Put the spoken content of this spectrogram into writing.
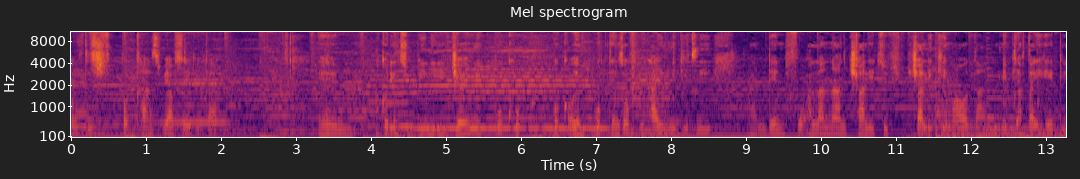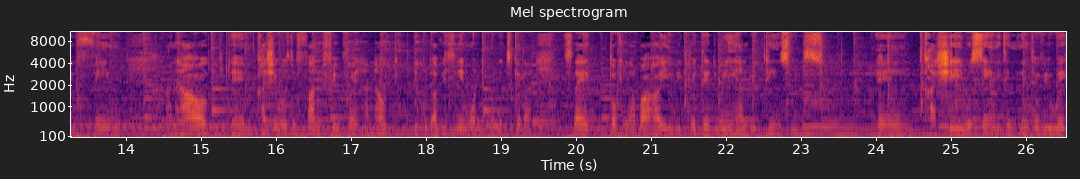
of this podcast. We have said it that. Um, according to Billy, Jeremy broke up, broke, um, broke things off with her immediately, and then for Alana and Charlie, to Charlie came out, and maybe after he heard the fame and how um, Kashi was the fan favorite and how they, they, could have easily won the money together. It's like talking about how he regretted the way he handled things with um, Kashi. He was saying it in an interview where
